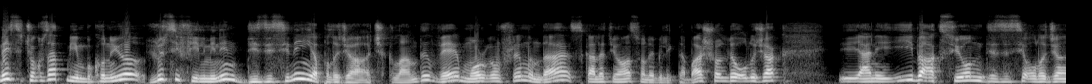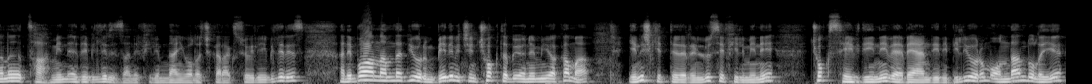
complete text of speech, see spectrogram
Neyse çok uzatmayayım bu konuyu. Lucy filminin dizisinin yapılacağı açıklandı ve Morgan Freeman da Scarlett Johansson'la birlikte başrolde olacak yani iyi bir aksiyon dizisi olacağını tahmin edebiliriz. Hani filmden yola çıkarak söyleyebiliriz. Hani bu anlamda diyorum benim için çok da bir önemi yok ama geniş kitlelerin Lucy filmini çok sevdiğini ve beğendiğini biliyorum. Ondan dolayı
